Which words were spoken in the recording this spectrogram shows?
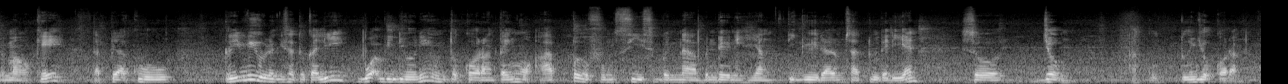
memang okey. Tapi aku review lagi satu kali buat video ni untuk korang tengok apa fungsi sebenar benda ni yang tiga dalam satu tadi kan? So jom aku tunjuk korang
